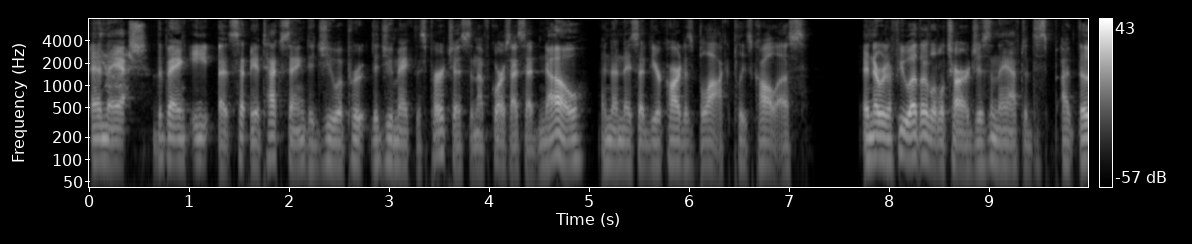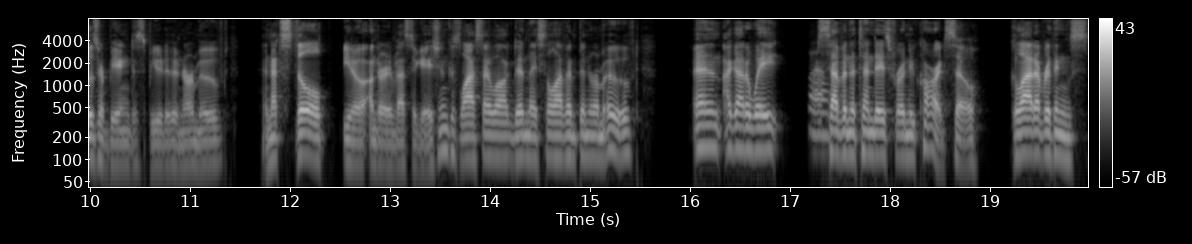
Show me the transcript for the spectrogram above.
And Gosh. they, the bank e- uh, sent me a text saying, "Did you approve? Did you make this purchase?" And of course, I said no. And then they said, "Your card is blocked. Please call us." And there were a few other little charges, and they have to. Dis- uh, those are being disputed and removed, and that's still you know under investigation because last I logged in, they still haven't been removed, and I got to wait Wow. seven to ten days for a new card. So glad everything's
